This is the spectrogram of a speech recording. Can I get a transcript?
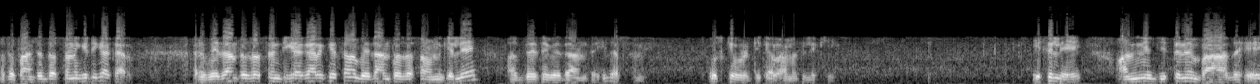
तो पाँचों दर्शन के टीकाकार। अरे वेदांत दर्शन टीकाकार के समय वेदांत दर्शन उनके लिए अद्वैत वेदांत ही दर्शन है। उसके ऊपर टीका भामत लिखी। इसलिए अन्य जितने बाद है,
